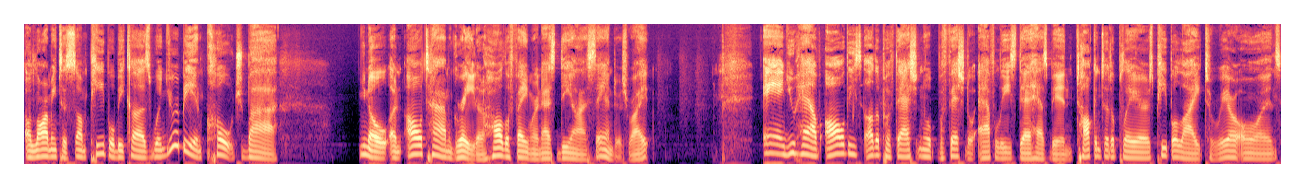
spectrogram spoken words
alarming to some people because when you're being coached by you know an all-time great a hall of famer and that's Deion Sanders right and you have all these other professional professional athletes that has been talking to the players people like Terrell Owens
